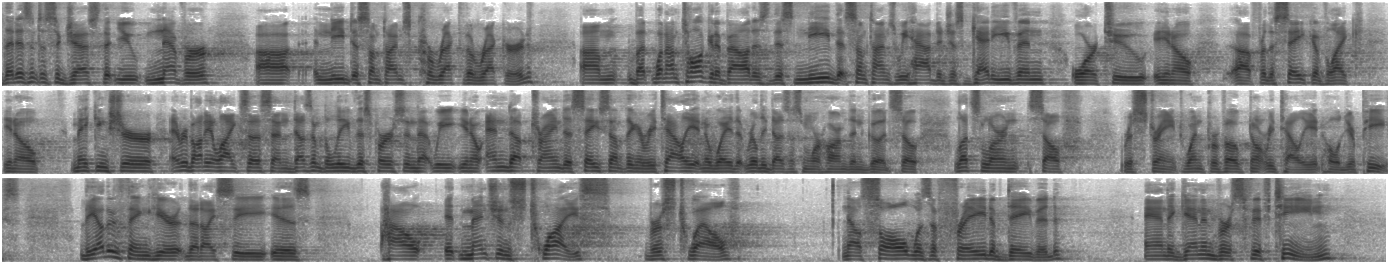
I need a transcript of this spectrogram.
That isn't to suggest that you never uh, need to sometimes correct the record. Um, but what I'm talking about is this need that sometimes we have to just get even or to, you know, uh, for the sake of like, you know, making sure everybody likes us and doesn't believe this person that we, you know, end up trying to say something or retaliate in a way that really does us more harm than good. So let's learn self restraint. When provoked, don't retaliate, hold your peace. The other thing here that I see is how it mentions twice, verse 12, now, Saul was afraid of David, and again in verse 15,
